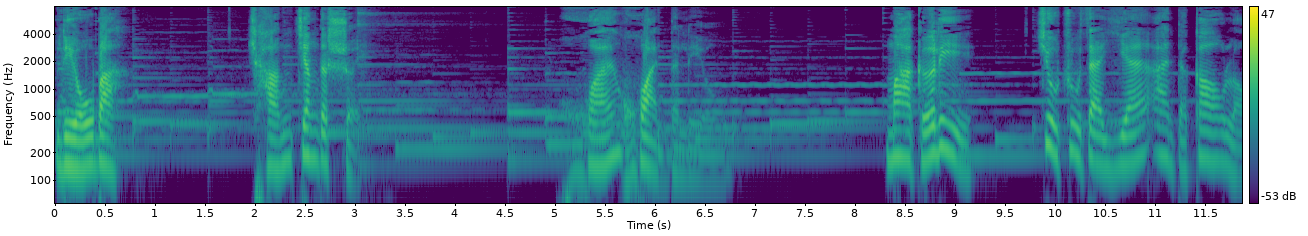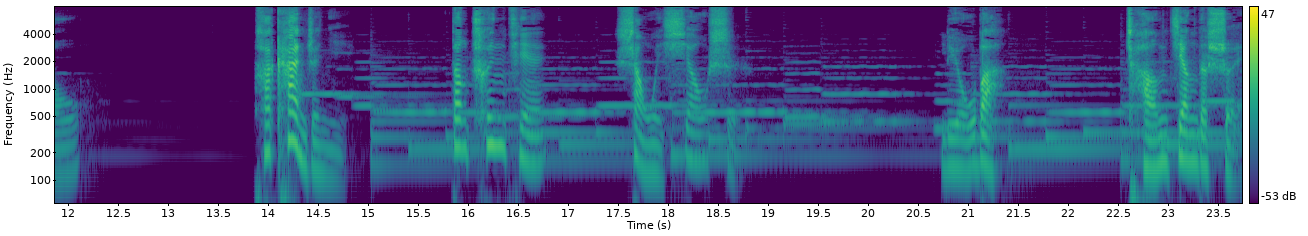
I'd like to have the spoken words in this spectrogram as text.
流吧，长江的水，缓缓的流。玛格丽就住在沿岸的高楼，她看着你。当春天尚未消逝，流吧，长江的水，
